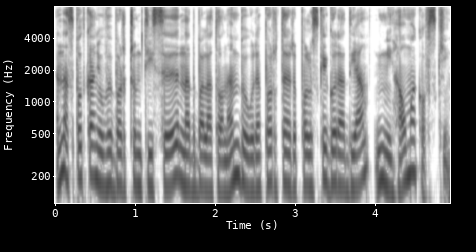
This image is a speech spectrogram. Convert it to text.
Na spotkaniu wyborczym TISY nad Balatonem był reporter Polskiego Radia Michał Makowski.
